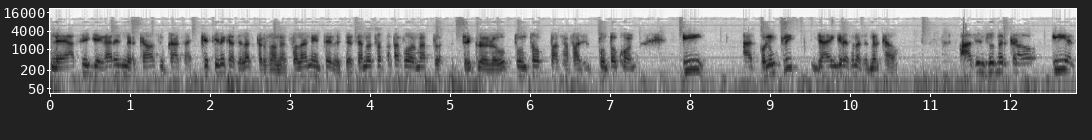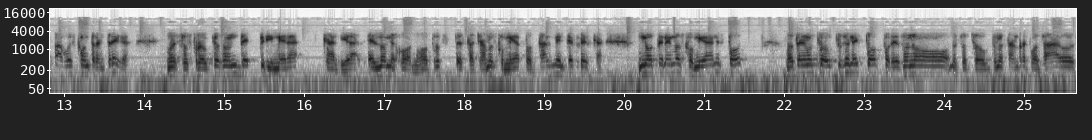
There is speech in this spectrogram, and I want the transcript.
le hace llegar el mercado a su casa. ¿Qué tienen que hacer las personas? Solamente meterse a nuestra plataforma pl- www.plazafácil.com y con un clic ya ingresan a ese mercado. Hacen su mercado y el pago es contra entrega. Nuestros productos son de primera calidad, es lo mejor. Nosotros despachamos comida totalmente fresca. No tenemos comida en spot, no tenemos productos en spot, por eso no nuestros productos no están reposados.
